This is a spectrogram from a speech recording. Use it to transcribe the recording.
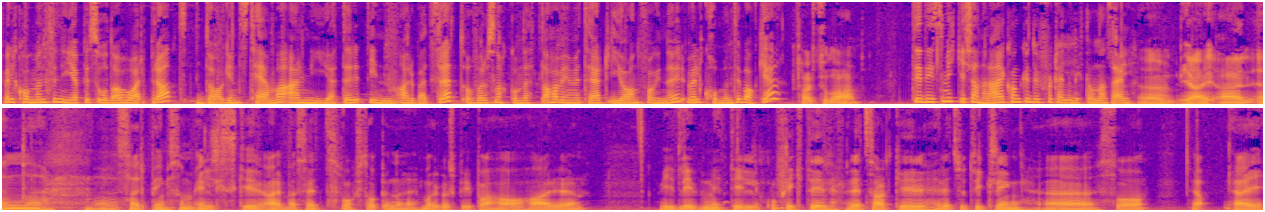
Velkommen til ny episode av HR-prat. Dagens tema er nyheter innen arbeidsrett, og for å snakke om dette har vi invitert Jan Fogner. Velkommen tilbake. Takk skal du ha. Til de som ikke kjenner deg, kan ikke du fortelle litt om deg selv? Eh, jeg er en uh, serping som elsker arbeidsrett. Vokste opp under Borgårdspipa og har uh, viet livet mitt til konflikter, rettssaker, rettsutvikling. Uh, så ja, jeg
